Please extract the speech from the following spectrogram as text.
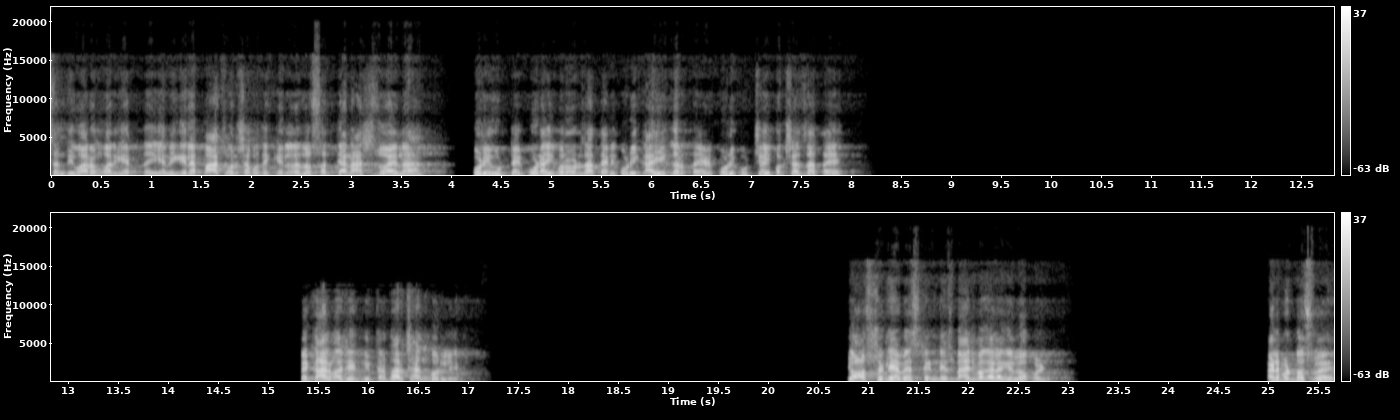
संधी वारंवार येत नाही. यांनी गेल्या पाच वर्षामध्ये केलेला जो सत्यानाश जो आहे ना कोणी उठतंय कोणाही बरोबर जाते आणि कोणी काही करतंय कोणी कुठच्याही पक्षात जातंय. काल माझे एक मित्र फार छान बोलले. की ऑस्ट्रेलिया वेस्ट इंडिज मॅच बघायला गेलो आपण. आणि आपण बसलोय.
